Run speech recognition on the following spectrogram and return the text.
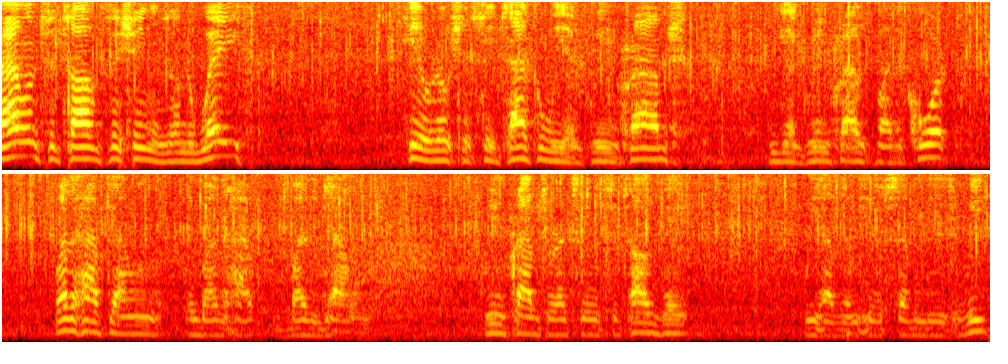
Island Tautog fishing is underway. Here at Ocean State Tackle, we have green crabs. We got green crabs by the quart, by the half gallon, and by the half by the gallon. Green crabs are excellent tautog bait. We have them here seven days a week.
